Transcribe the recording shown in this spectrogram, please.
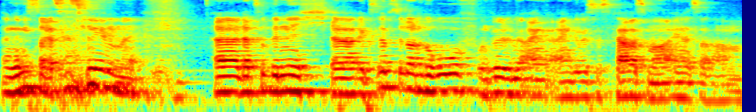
dann genießt doch jetzt das Leben. Äh, dazu bin ich äh, XY-Beruf und bilde mir ein, ein gewisses Charisma inne zu haben.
